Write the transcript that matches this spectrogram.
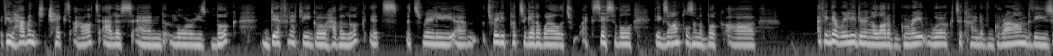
If you haven't checked out Alice and Lori's book, definitely go have a look. It's it's really um, it's really put together well. It's accessible. The examples in the book are I think they're really doing a lot of great work to kind of ground these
